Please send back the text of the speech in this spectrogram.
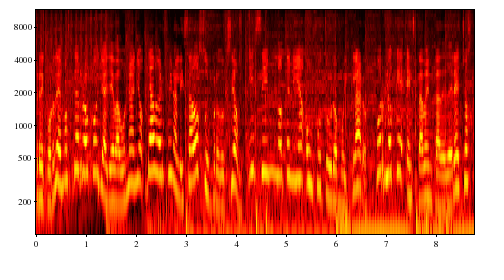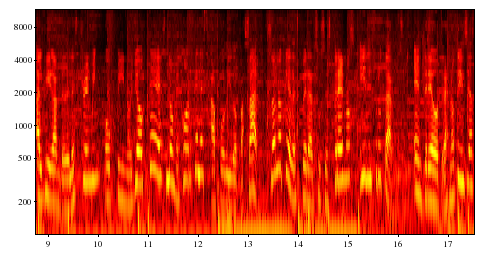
Recordemos que Rocco ya llevaba un año de haber finalizado su producción y Sim no tenía un futuro muy claro, por lo que esta venta de derechos al gigante del streaming opino yo que es lo mejor que les ha podido pasar. Solo queda esperar sus estrenos y disfrutarlos. Entre otras noticias,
